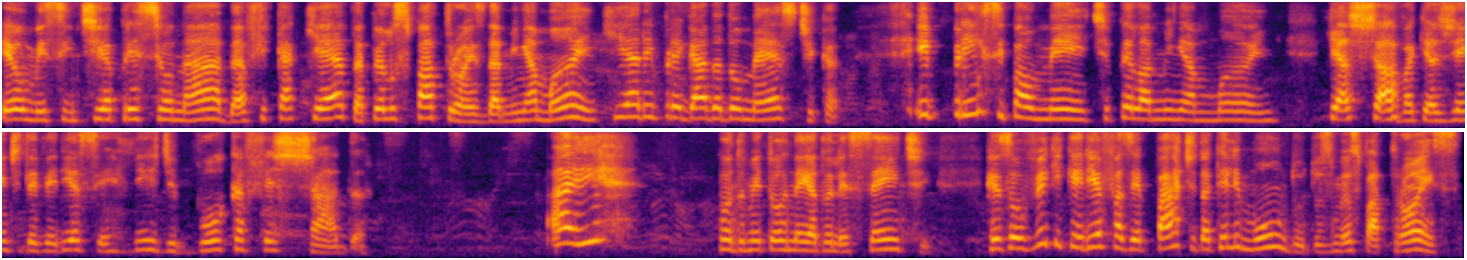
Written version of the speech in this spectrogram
Eu me sentia pressionada a ficar quieta pelos patrões da minha mãe, que era empregada doméstica, e principalmente pela minha mãe, que achava que a gente deveria servir de boca fechada. Aí, quando me tornei adolescente, resolvi que queria fazer parte daquele mundo dos meus patrões,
